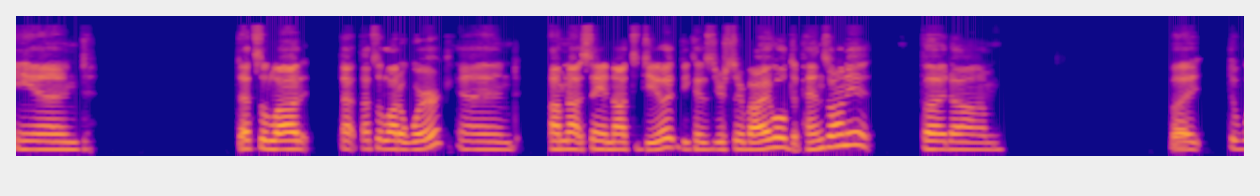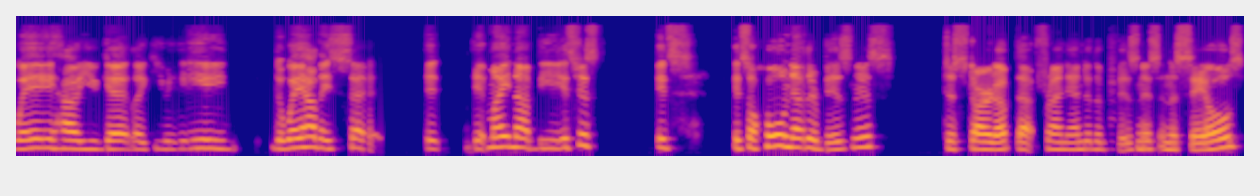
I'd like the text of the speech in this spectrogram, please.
and that's a lot that that's a lot of work and i'm not saying not to do it because your survival depends on it but um but the way how you get like you need the way how they set it it might not be it's just it's it's a whole nother business to start up that front end of the business and the sales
